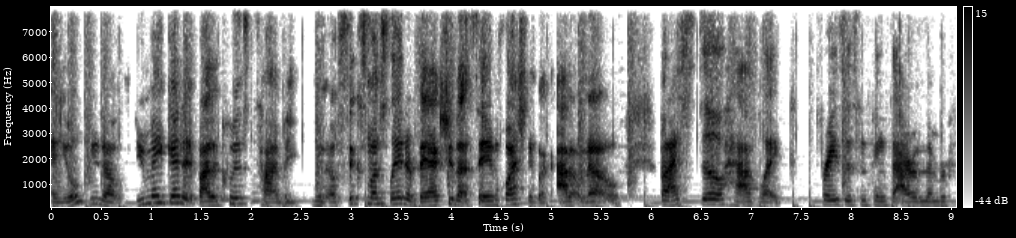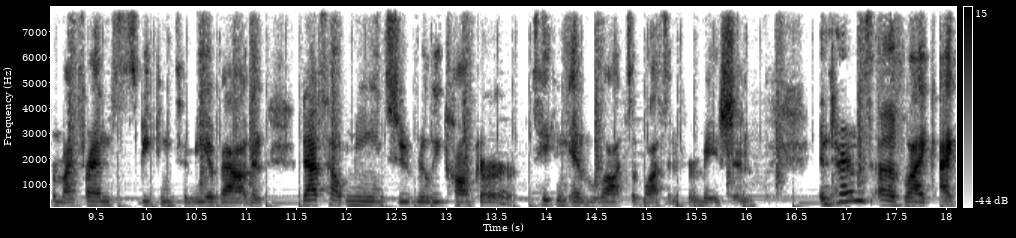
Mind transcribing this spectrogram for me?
and you'll, you know, you may get it by the quiz time, but you know, six months later, if they ask you that same question, like, I don't know. But I still have like phrases and things that I remember from my friends speaking to me about. And that's helped me to really conquer taking in lots of lots of information. In terms of like, I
